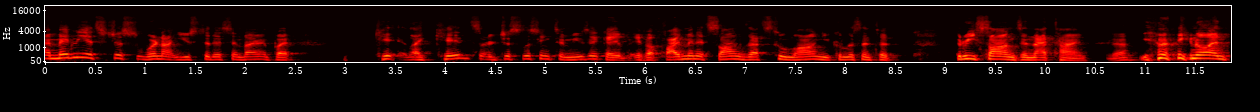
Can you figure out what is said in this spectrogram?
and maybe it's just we're not used to this environment, but kid like kids are just listening to music. If, if a five minute song that's too long, you could listen to three songs in that time. yeah, you know, and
